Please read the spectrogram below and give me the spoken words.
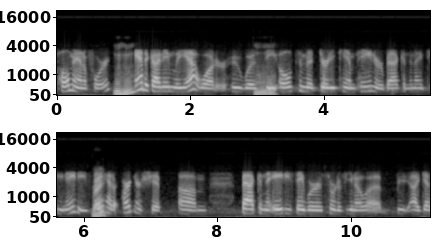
Paul Manafort Mhm. and a guy named Lee Atwater, who was Mm. the ultimate dirty campaigner back in the 1980s. Right. They had a partnership um, back in the 80s. They were sort of, you know, uh, I guess,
